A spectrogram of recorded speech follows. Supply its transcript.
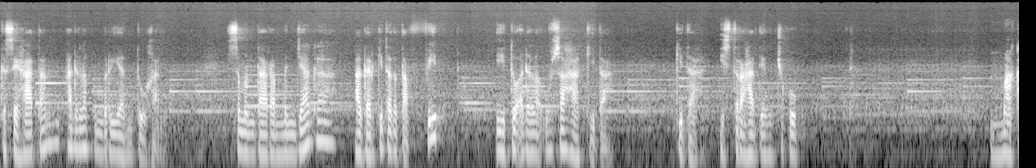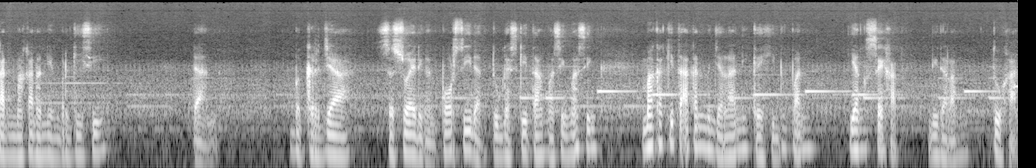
Kesehatan adalah pemberian Tuhan. Sementara menjaga agar kita tetap fit itu adalah usaha kita. Kita istirahat yang cukup, makan makanan yang bergizi, dan bekerja sesuai dengan porsi dan tugas kita masing-masing, maka kita akan menjalani kehidupan yang sehat di dalam Tuhan.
